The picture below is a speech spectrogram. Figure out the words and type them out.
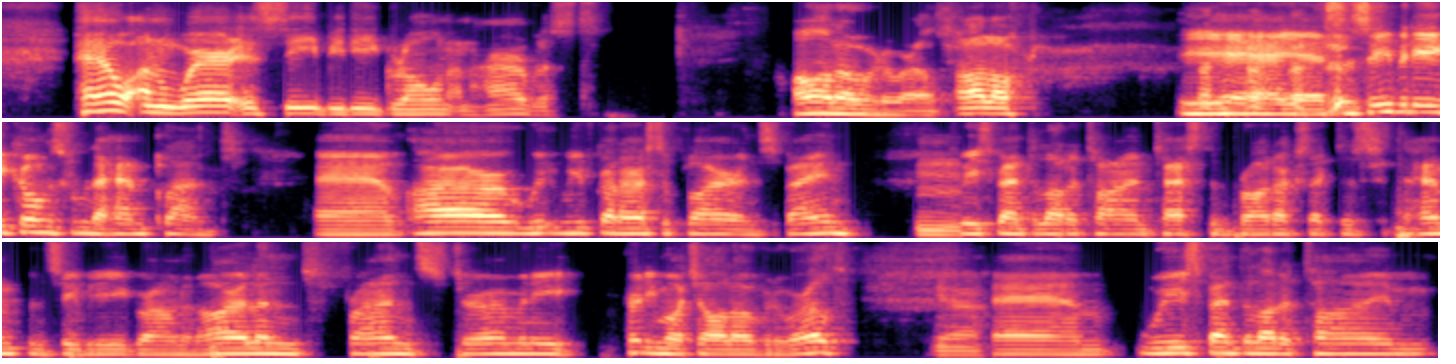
how and where is CBD grown and harvested? All over the world. All over. yeah, yeah. So CBD comes from the hemp plant. Um, our we, we've got our supplier in Spain. Mm, We spent a lot of time testing products like this hemp and CBD grown in Ireland, France, Germany, pretty much all over the world. Yeah, Um, we spent a lot of time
